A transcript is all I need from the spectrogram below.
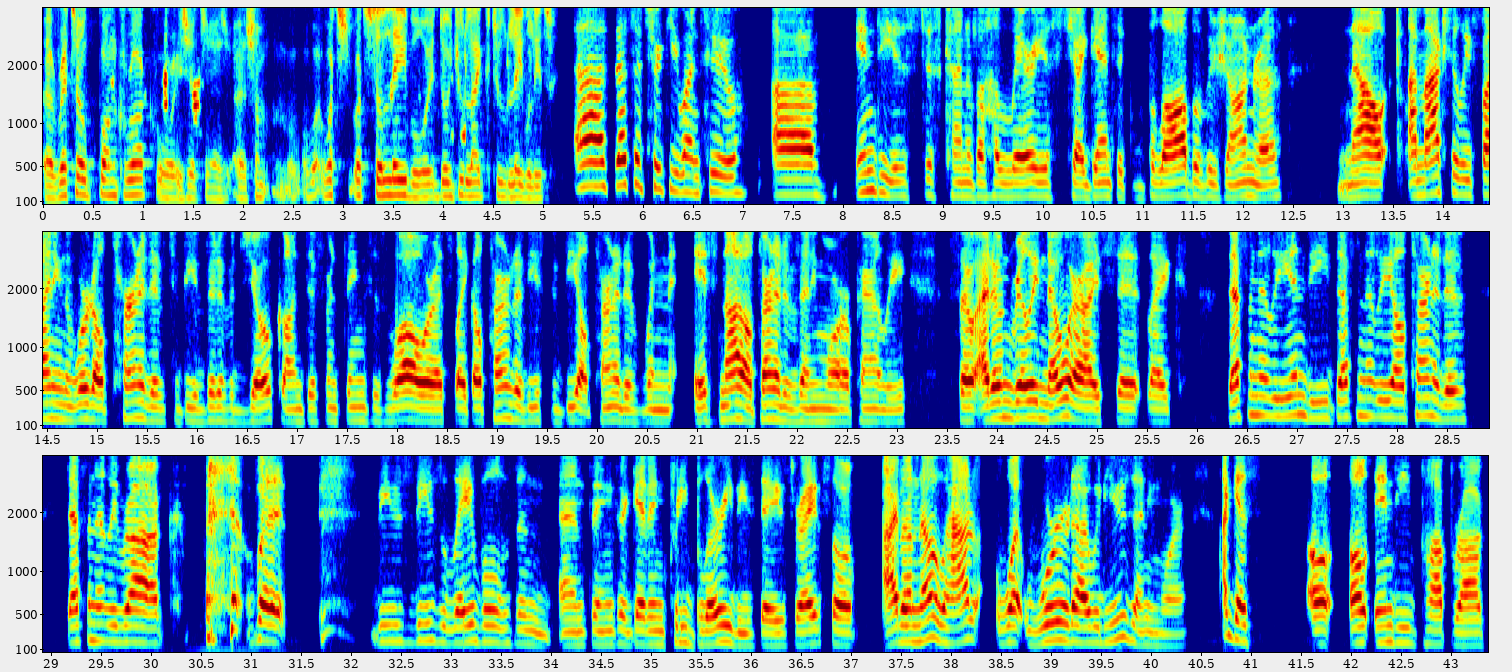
uh, retro punk rock or is it uh, uh, some what's what's the label? Don't you like to label it? Uh, that's a tricky one too. Uh, indie is just kind of a hilarious gigantic blob of a genre. Now i'm actually finding the word alternative to be a bit of a joke on different things as well where it's like alternative used to be alternative when it's not alternative anymore apparently. So i don't really know where i sit. Like definitely indie definitely alternative definitely rock, but these these labels and and things are getting pretty blurry these days, right? So I don't know how what word I would use anymore. I guess all indie pop rock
